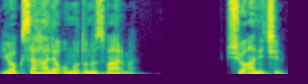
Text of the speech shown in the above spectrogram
Yoksa hala umudunuz var mı? Şu an için.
